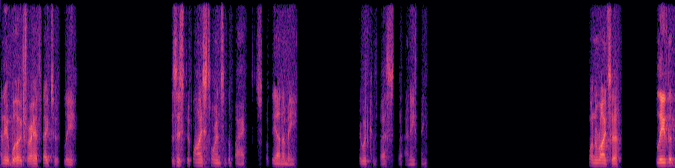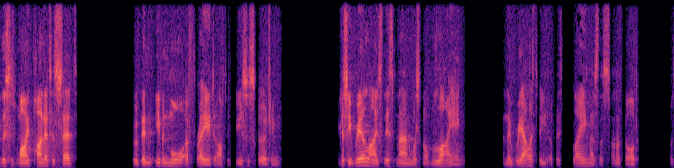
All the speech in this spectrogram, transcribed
and it worked very effectively. As this device tore into the backs of the enemy, they would confess to anything. One writer believed that this is why Pilate has said to have been even more afraid after Jesus' scourging, because he realized this man was not lying, and the reality of his claim as the Son of God was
